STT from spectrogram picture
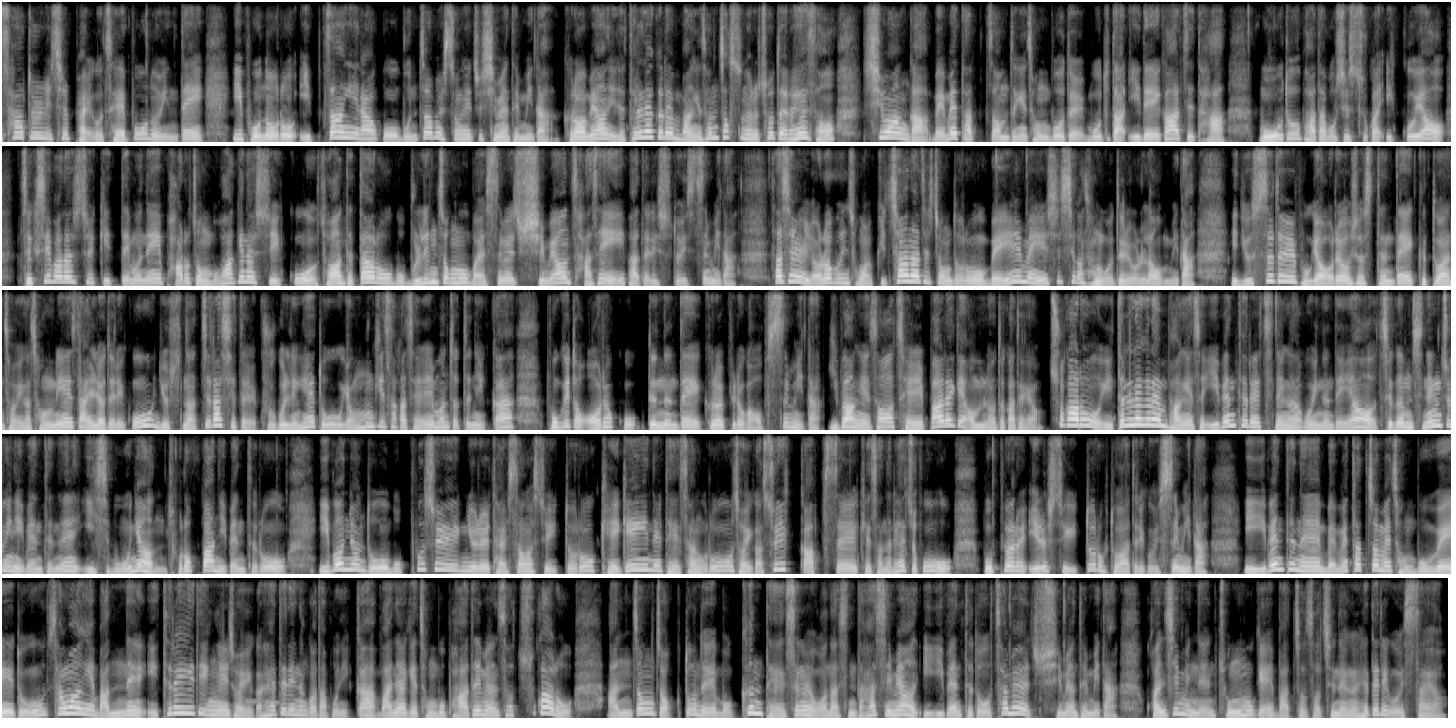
010-5532-4278 이거 제 번호인데 이 번호로 입장이라고 문자 발송해 주시면 됩니다. 그러면 이제 텔레그램 방에 선착순으로 초대를 해서 시황과 매매 타점 등의 정보들 모두 다 이 네 가지 다 모두 받아보실 수가 있고요. 즉시 받을 수 있기 때문에 바로 정보 확인할 수 있고 저한테 따로 뭐 물린 종목 말씀해 주시면 자세히 봐드릴 수도 있습니다. 사실 여러분이 정말 귀찮아질 정도로 매일매일 실시간 정보들이 올라옵니다. 이 뉴스들 보기 어려우셨을 텐데 그 또한 저희가 정리해서 알려드리고 뉴스나 찌라시들 구글링 해도 영문 기사가 제일 먼저 뜨니까 보기도 어렵고 늦는데 그럴 필요가 없습니다. 이 방에서 제일 빠르게 업로드가 돼요. 추가로 이 텔레그램 방에서 이벤트를 진행하고 있는데요. 지금 진행 중인 이벤트는 25년 졸업반 이벤트로 이번 연도 목표 수익률을 달성할 수 있도록 개개인을 대상으로 저희가 수익값을 계산을 해주고 목표를 이룰 수 있도록 도와드리고 있습니다. 이 이벤트는 매매 타점의 정보 외에도 상황에 맞는 이 트레이딩을 저희가 해드리는 거다 보니까 만약에 정보 받으면서 추가로 안정적 또는 뭐 큰 대승을 원하신다 하시면 이 이벤트도 참여해 주시면 됩니다. 관심 있는 종목에 맞춰서 진행을 해드리고 있어요.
